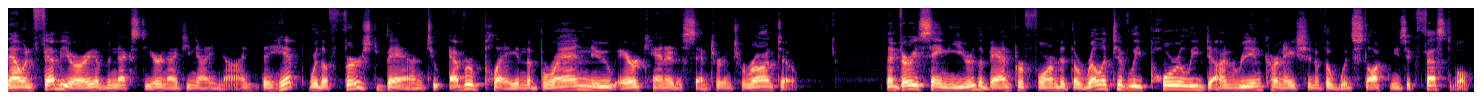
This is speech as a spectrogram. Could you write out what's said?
Now, in February of the next year, 1999, the Hip were the first band to ever play in the brand new Air Canada Centre in Toronto. That very same year, the band performed at the relatively poorly done reincarnation of the Woodstock Music Festival.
